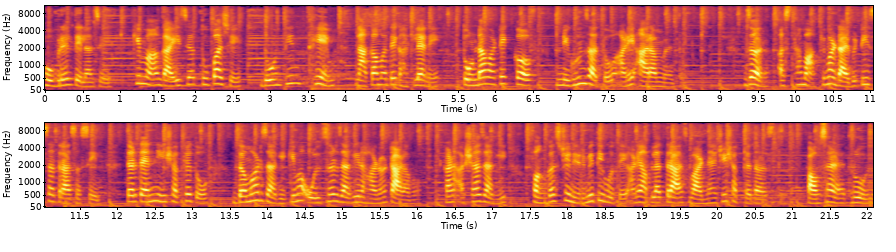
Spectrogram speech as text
खोबरेल तेलाचे किंवा गाईच्या तुपाचे दोन तीन थेंब नाकामध्ये घातल्याने तोंडावाटे कफ निघून जातो आणि आराम मिळतो. जर अस्थमा किंवा डायबिटीजचा त्रास असेल तर त्यांनी शक्यतो दमट जागी किंवा ओलसर जागी राहणं टाळावं. कारण अशा जागी फंगसची निर्मिती होते आणि आपला त्रास वाढण्याची शक्यता असते. पावसाळ्यात रोज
